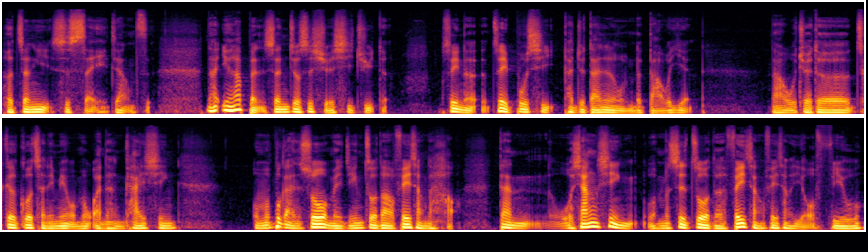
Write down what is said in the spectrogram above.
何正义是谁这样子。那因为他本身就是学戏剧的，所以呢，这部戏他就担任我们的导演。那我觉得这个过程里面，我们玩的很开心。我们不敢说我们已经做到非常的好，但我相信我们是做的非常非常有 feel，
